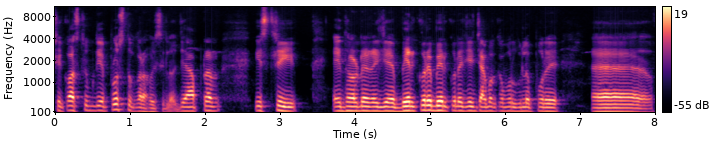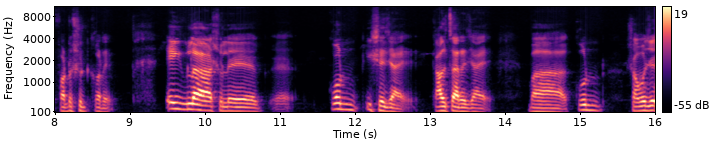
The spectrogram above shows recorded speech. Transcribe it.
সেই কস্টিউম নিয়ে প্রশ্ন করা হয়েছিল যে আপনার স্ত্রী এই ধরনের এই যে বের করে বের করে যে জামা কাপড়গুলো পরে ফটোশ্যুট করে, এইগুলা আসলে কোন ইসে যায় কালচারে যায় বা কোন সমাজে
